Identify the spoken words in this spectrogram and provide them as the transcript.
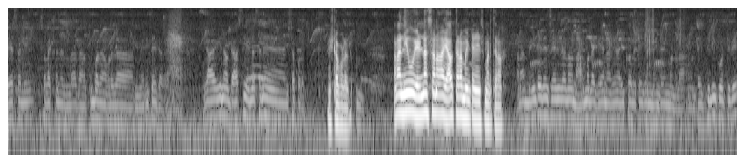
ರೇಸಲ್ಲಿ ಸೆಲೆಕ್ಷನ್ ಎಲ್ಲ ದನ ತುಂಬ ದನಗಳೆಲ್ಲ ಮೆರಿತಾ ಇದ್ದಾವೆ ಹೀಗಾಗಿ ನಾವು ಜಾಸ್ತಿ ಎಣ್ಣೆಸನೇ ಇಷ್ಟಪಡೋದು. ಇಷ್ಟಪಡೋದು. ಅಣ್ಣ ನೀವು ಎಣ್ಣೆಸನ ಯಾವ ಥರ ಮೇಂಟೆನೆನ್ಸ್ ಮಾಡ್ತೀರಾ? ಅಣ್ಣ ಮೇಂಟೆನೆನ್ಸ್ ಏನಿಲ್ಲ ನಾವು ನಾರ್ಮಲಾಗಿ ನಾವೇನು ಹೈ ಕ್ವಾಲಿಟಿಗೆ ಮೇಂಟೈನ್ ಮಾಡಲ್ಲ. ಒಂದು ತಿಳಿ ಕೊಡ್ತೀವಿ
